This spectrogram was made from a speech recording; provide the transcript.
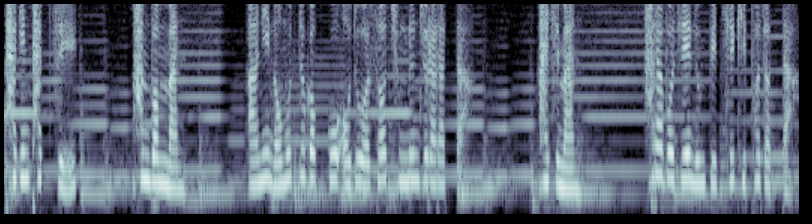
타긴 탔지. 한 번만. 아니, 너무 뜨겁고 어두워서 죽는 줄 알았다. 하지만 할아버지의 눈빛이 깊어졌다.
